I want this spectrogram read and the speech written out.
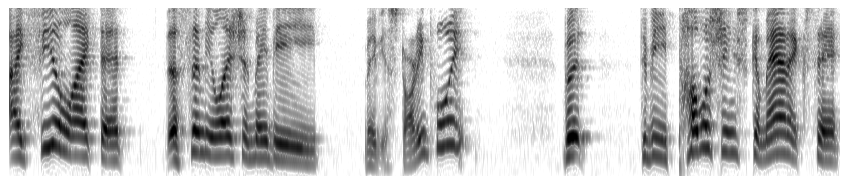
I feel like that the simulation may be maybe a starting point but to be publishing schematics that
